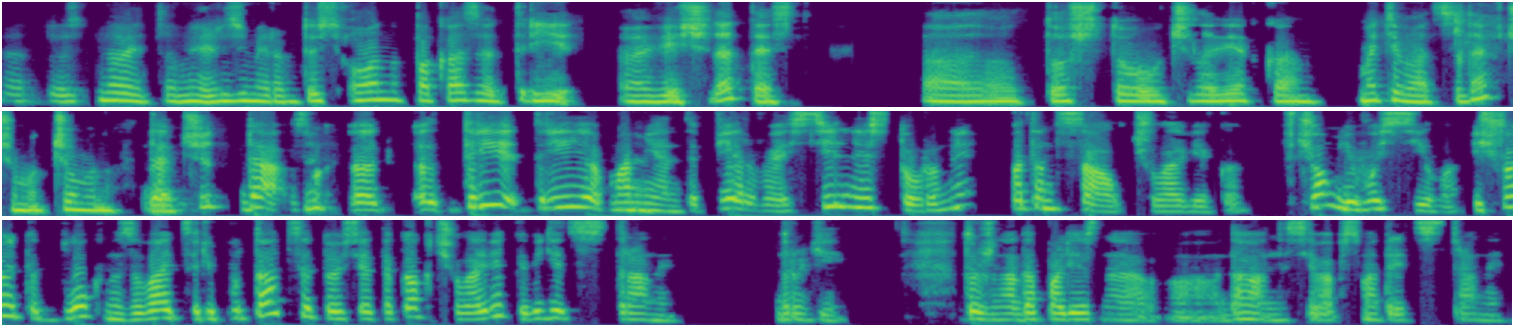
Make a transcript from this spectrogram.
То есть, давай там резюмируем. То есть он показывает три э, вещи, да, тест? Э, то, что у человека мотивация, да, в чем, в чем он хочет? Да, да. Э, три, три момента. Первое, сильные стороны, потенциал человека. В чем его сила? Еще этот блок называется репутация, то есть это как человека видит со стороны другие. Тоже надо полезно а, да, на себя посмотреть со стороны.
